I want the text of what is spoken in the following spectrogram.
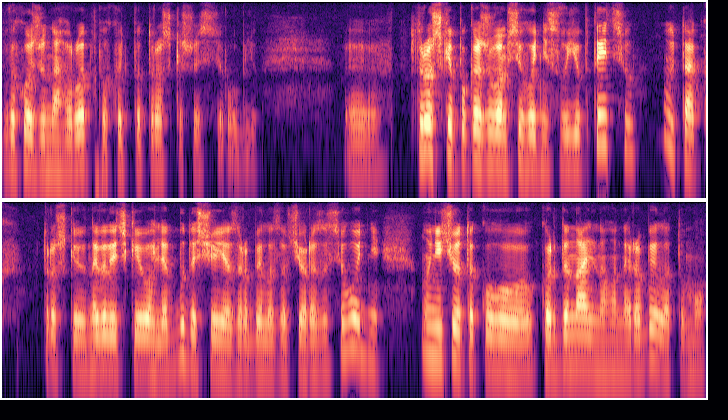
виходжу на город, хоч потрошки щось роблю. Е, Трошки покажу вам сьогодні свою птицю. Ну і так, трошки невеличкий огляд буде, що я зробила завчора за сьогодні. Ну, нічого такого кардинального не робила, тому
